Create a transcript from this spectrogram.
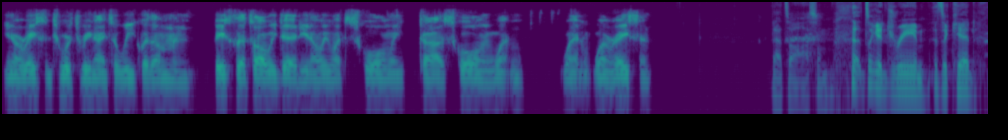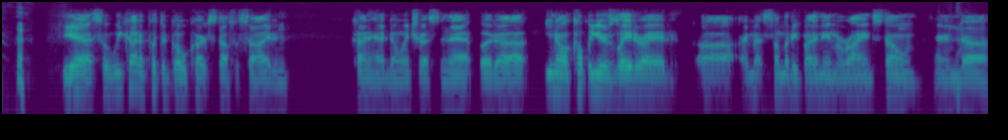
you know racing two or three nights a week with them and basically that's all we did. You know, we went to school and we got out of school and we went and went went racing. That's awesome. That's like a dream as a kid. yeah, so we kind of put the go kart stuff aside and kind of had no interest in that. But uh, you know, a couple years later, I had uh, I met somebody by the name of Ryan Stone and uh,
